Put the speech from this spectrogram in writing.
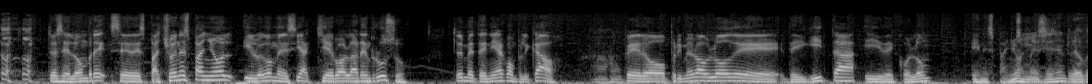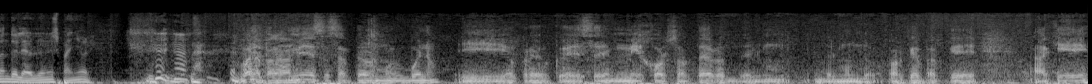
Entonces el hombre se despachó en español y luego me decía, quiero hablar en ruso. Entonces me tenía complicado. Pero primero habló de, de Higuita y de Colón en español. Me se enredó cuando le habló en español. Bueno, para mí es un sorteo muy bueno y yo creo que es el mejor sorteo del, del mundo. ¿Por qué? Porque aquí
